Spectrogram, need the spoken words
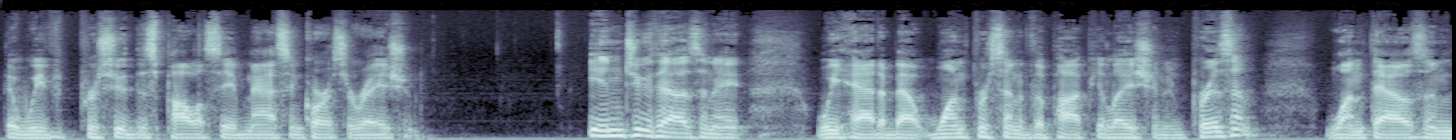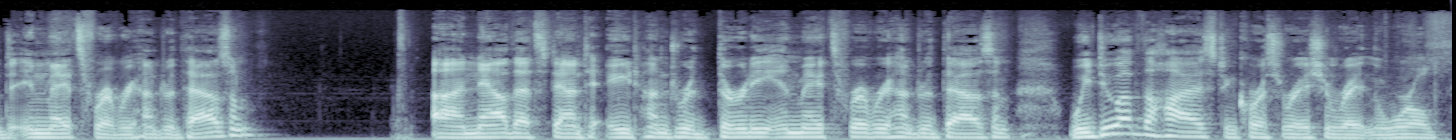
that we've pursued this policy of mass incarceration. In 2008, we had about 1% of the population in prison, 1,000 inmates for every 100,000. Uh, now that's down to 830 inmates for every 100,000. We do have the highest incarceration rate in the world,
